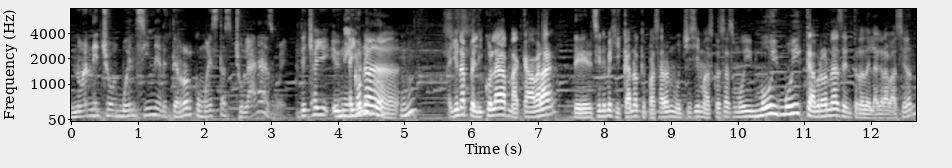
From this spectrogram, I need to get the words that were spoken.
no han hecho un buen cine de terror como estas chuladas, güey. De hecho, hay, cómico. una, hay una película macabra del cine mexicano que pasaron muchísimas cosas muy, muy, muy cabronas dentro de la grabación.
